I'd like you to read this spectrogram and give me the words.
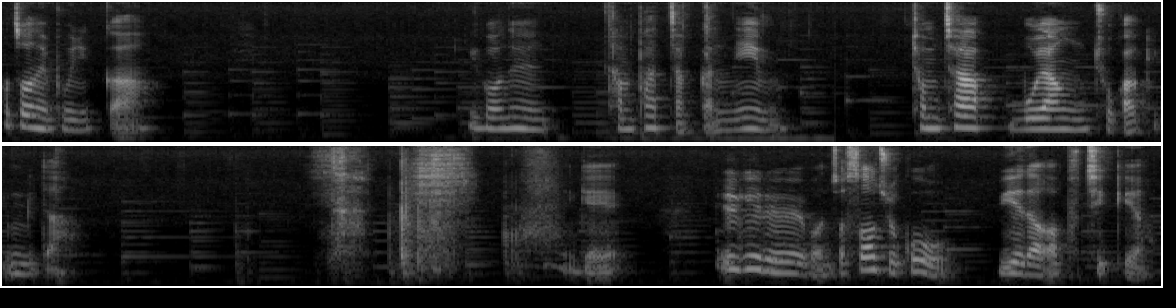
허전해 보니까 이거는 단팥 작가님 점착 모양 조각입니다. 이게 일기를 먼저 써주고 위에다가 붙일게요.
